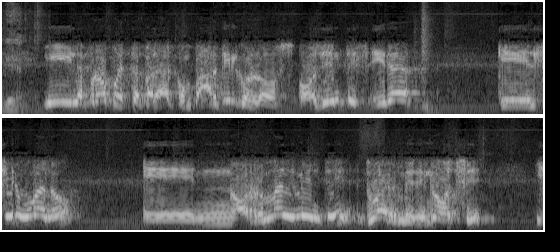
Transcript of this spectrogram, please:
bien. Y la propuesta para compartir con los oyentes era que el ser humano eh, normalmente duerme de noche y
